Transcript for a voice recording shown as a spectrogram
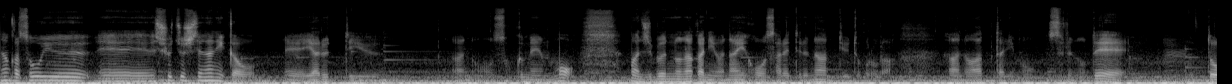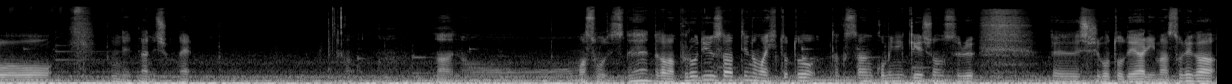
なんかそういう、えー、集中して何かを、えー、やるっていう、あの、側面も、まあ自分の中には内包されてるなっていうところが、あの、あったりもするので、うんと、ね、なんでしょうね。あのまあそうですね。だからプロデューサーっていうのは人とたくさんコミュニケーションする、えー、仕事であり、まあ、それが、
